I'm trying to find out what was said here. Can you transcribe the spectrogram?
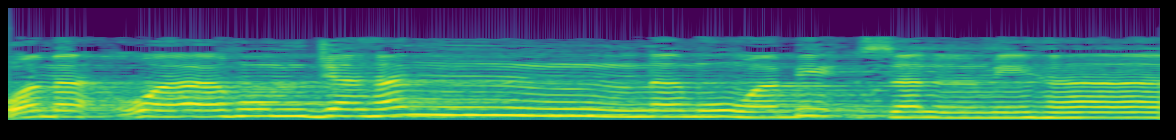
وماواهم جهنم وبئس المهاد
